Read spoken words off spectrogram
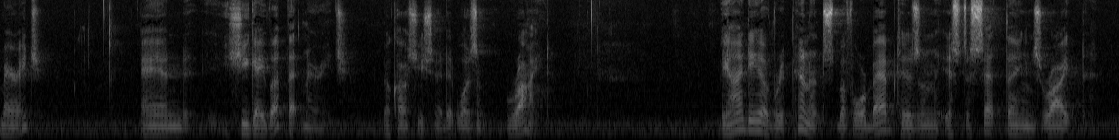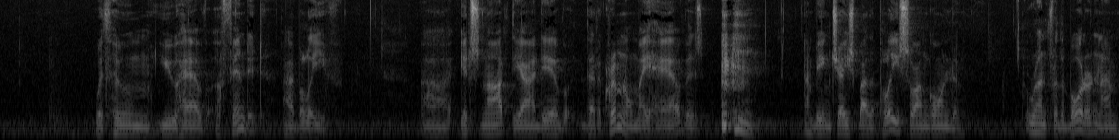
marriage, and she gave up that marriage because she said it wasn't right. The idea of repentance before baptism is to set things right with whom you have offended, I believe. Uh, it's not the idea that a criminal may have is I'm being chased by the police, so I'm going to run for the border, and I'm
